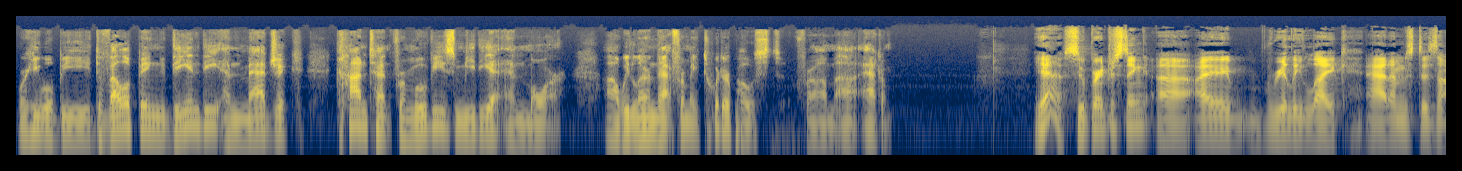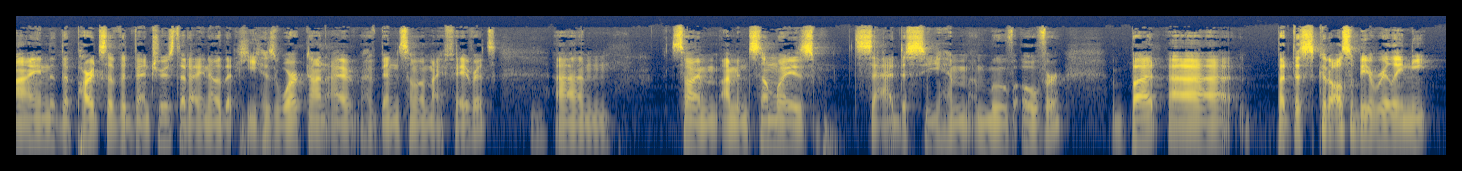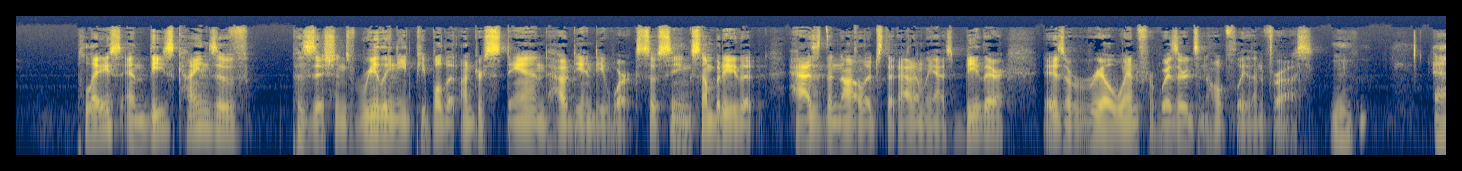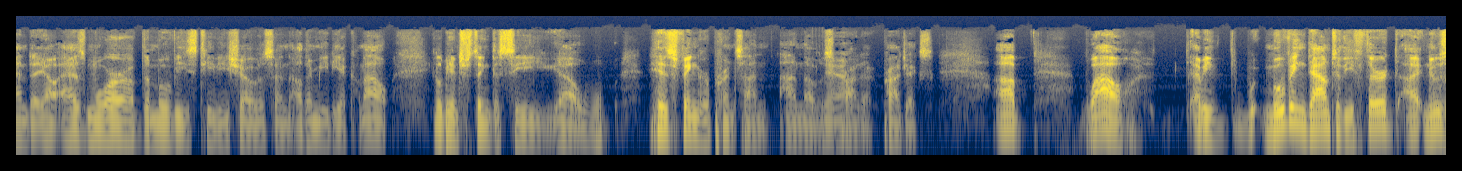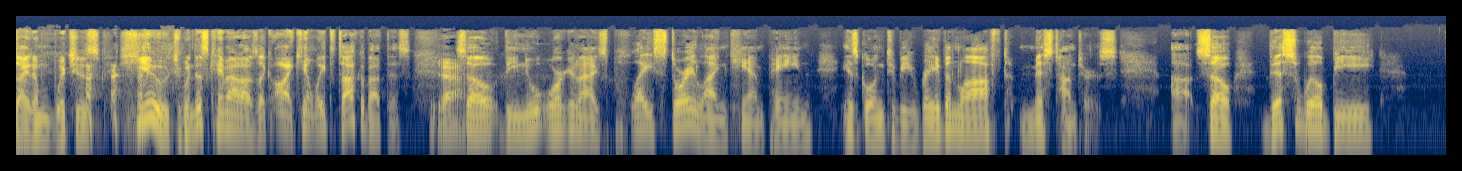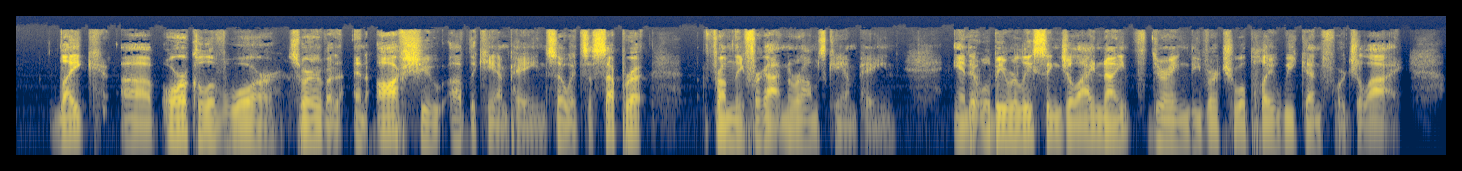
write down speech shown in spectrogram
where he will be developing D and D and Magic content for movies, media, and more. Uh, we learned that from a Twitter post from uh, Adam. Yeah, super interesting. Uh, I really like Adam's design. The parts of Adventures that I know that he has worked on, I have been some of my favorites. Um, so I'm I'm in some ways sad to see him move over, but uh, but this could also be a really neat place, and these kinds of positions really need people that understand how D&D works. So seeing somebody that has the knowledge that Adam Lee has be there is a real win for Wizards and hopefully then for us. Mm-hmm. And you know, as more of the movies, TV shows, and other media come out, it'll be interesting to see uh, his fingerprints on on those Yeah. product projects. Uh, wow. I mean, w- moving down to the third uh, news item, which is huge. When this came out, I was like, "Oh, I can't wait to talk about this." Yeah. So the new organized play storyline campaign is going to be Ravenloft Mist Hunters. Uh, so this will be like uh, Oracle of War, sort of a, an offshoot of the campaign. So it's a separate from the Forgotten Realms campaign. And it will be releasing July 9th during the virtual play weekend for July.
